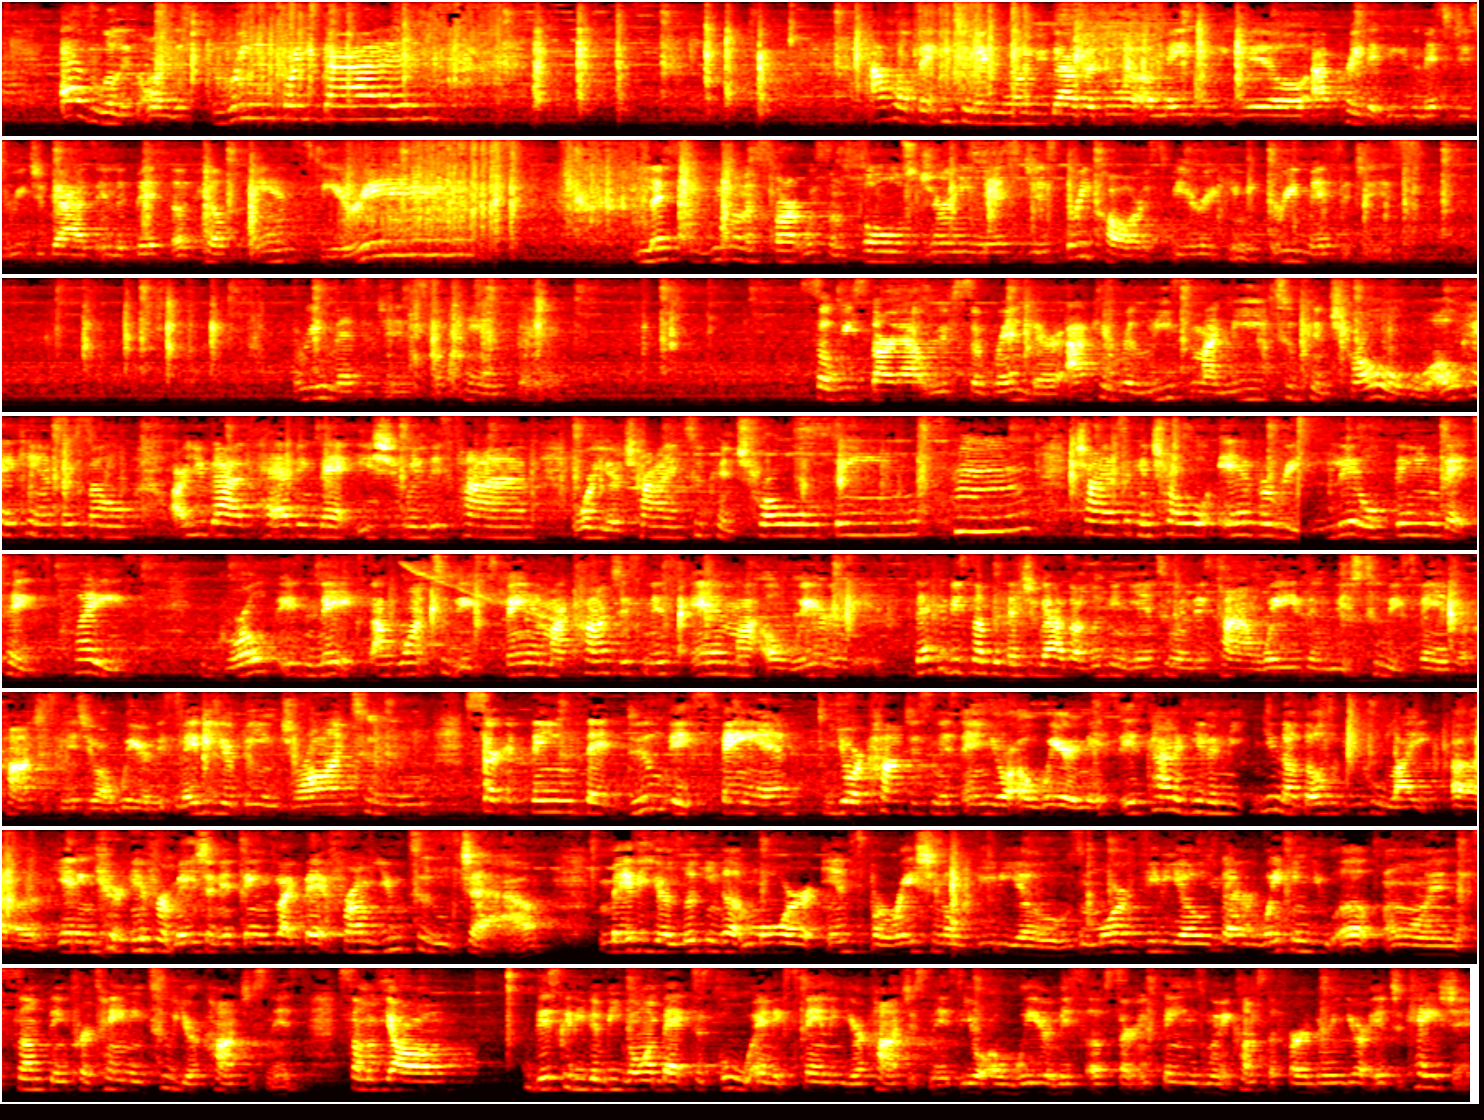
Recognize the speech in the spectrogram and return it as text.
as well as on the screen for you guys. I hope that each and every one of you guys are doing amazingly well. I pray that these messages reach you guys in the best of health and spirit. Let's see. We're going to start with some Soul's Journey messages. Three cards, Spirit. Give me three messages. Three messages for Cancer. So we start out with surrender. I can release my need to control. Okay, Cancer. So are you guys having that issue in this time where you're trying to control things? Hmm? Trying to control every little thing that takes place. Growth is next. I want to expand my consciousness and my awareness that could be something that you guys are looking into in this time ways in which to expand your consciousness your awareness. Maybe you're being drawn to certain things that do expand your consciousness and your awareness. It's kind of giving me you know those of you who like uh, getting your information and things like that from youtube child maybe you're looking up more inspirational videos, more videos that are waking you up on something pertaining to your consciousness. Some of y'all, this could even be going back to school and expanding your consciousness, your awareness of certain things when it comes to furthering your education.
